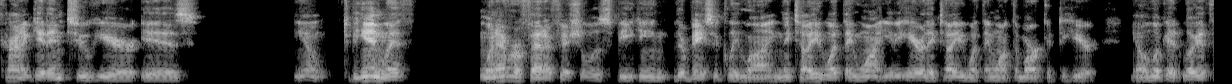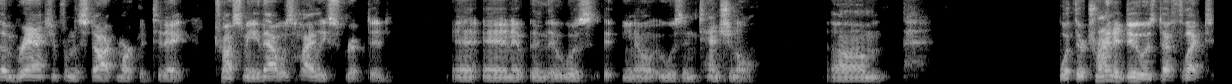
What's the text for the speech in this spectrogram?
kind of get into here is, you know, to begin with, whenever a Fed official is speaking, they're basically lying. They tell you what they want you to hear. They tell you what they want the market to hear. You know, look at look at the reaction from the stock market today. Trust me, that was highly scripted, and, and it, it, was you know it was intentional. Um, what they're trying to do is deflect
